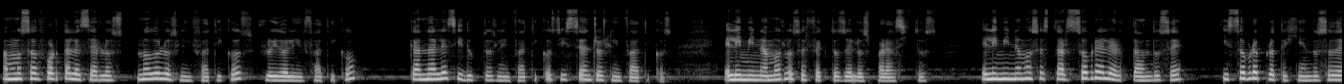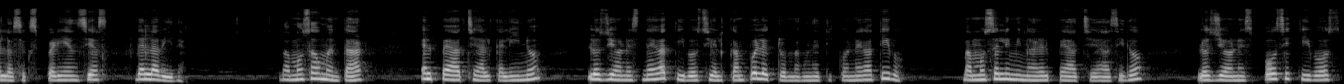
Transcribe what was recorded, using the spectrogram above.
Vamos a fortalecer los nódulos linfáticos, fluido linfático, canales y ductos linfáticos y centros linfáticos. Eliminamos los efectos de los parásitos. Eliminamos estar sobrealertándose y sobreprotegiéndose de las experiencias de la vida. Vamos a aumentar el pH alcalino, los iones negativos y el campo electromagnético negativo. Vamos a eliminar el pH ácido, los iones positivos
